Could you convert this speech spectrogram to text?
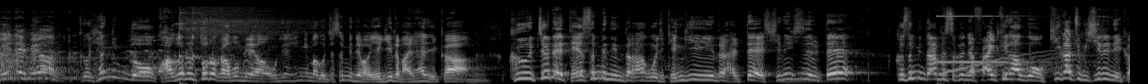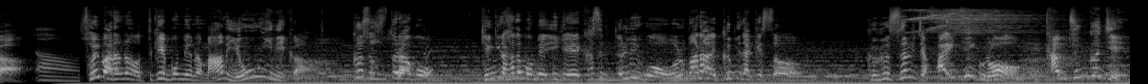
왜냐면 그 형님도 과거를 돌아가 보면 우리 형님하고 이제 선배님하고 얘기를 많이 하니까 그 전에 대선배님들하고 이제 경기를 할 때 신인 시절 때그 선배님들 앞에서 그냥 파이팅하고 기가 죽기 싫으니까 소위 말하는 어떻게 보면 마음의 영웅이니까 그 선수들하고 경기를 하다 보면 이게 가슴이 떨리고 얼마나 겁이 났겠어 그것을 이제 파이팅으로 감춘 거지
